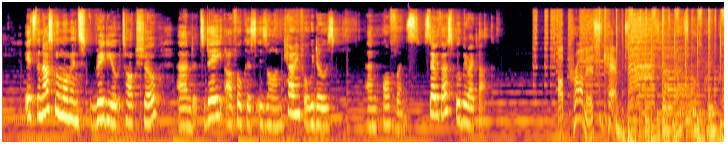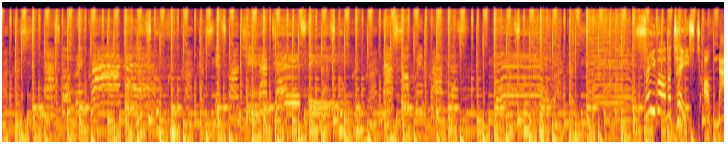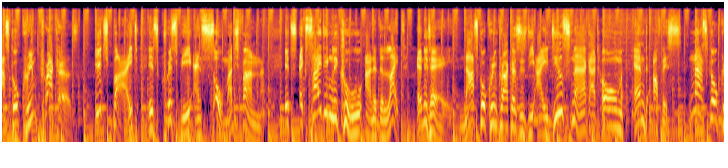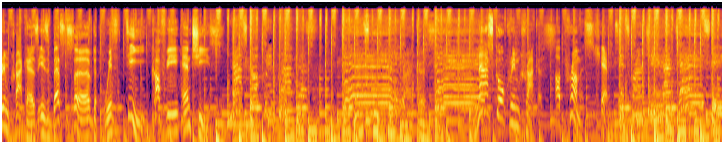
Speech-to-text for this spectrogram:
It's the NASCO Moments radio talk show, and today our focus is on caring for widows and orphans. Stay with us. We'll be right back. A promise kept. Taste of Nasco cream crackers. Each bite is crispy and so much fun. It's excitingly cool and a delight any day. Nasco cream crackers is the ideal snack at home and office. Nasco cream crackers is best served with tea, coffee, and cheese. Nasco cream crackers. Crackers. Nasco cream crackers. A promise kept. It's crunchy and tasty.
